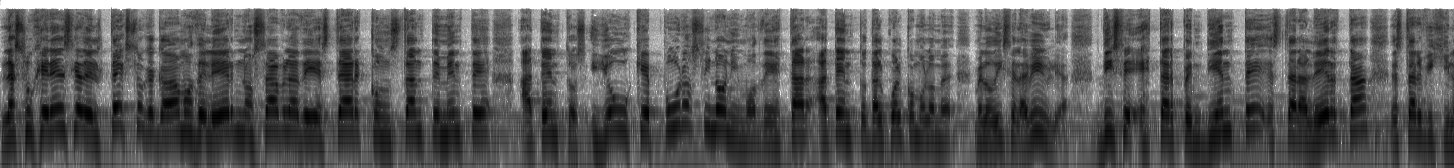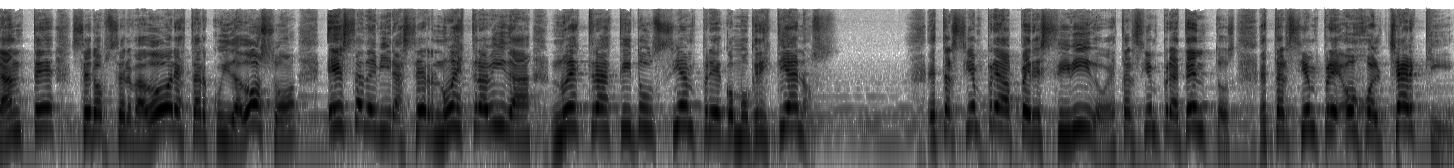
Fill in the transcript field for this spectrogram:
La sugerencia del texto que acabamos de leer nos habla de estar constantemente atentos. Y yo busqué puros sinónimos de estar atento, tal cual como me, me lo dice la Biblia. Dice estar pendiente, estar alerta, estar vigilante, ser observador, estar cuidadoso. Esa debiera ser nuestra vida, nuestra actitud siempre como cristianos estar siempre apercibido, estar siempre atentos, estar siempre ojo al charqui,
